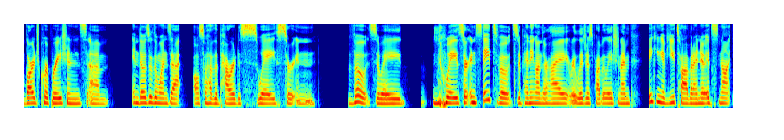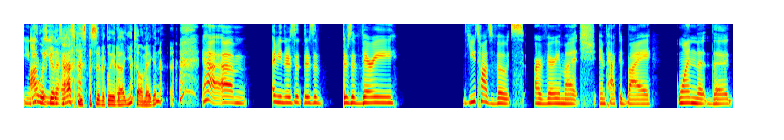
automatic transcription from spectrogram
large corporations um and those are the ones that also have the power to sway certain votes the way the way certain states votes depending on their high religious population i'm thinking of utah but i know it's not uniquely I was going to ask you specifically about Utah, Megan. yeah um i mean there's a there's a there's a very utah's votes are very much impacted by one the the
